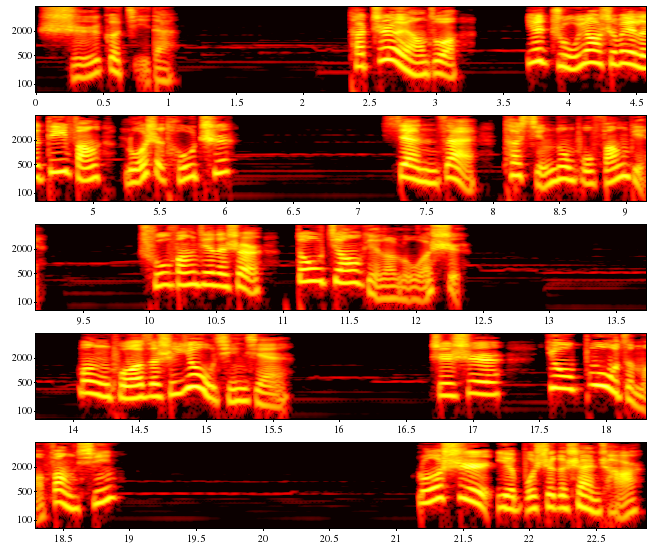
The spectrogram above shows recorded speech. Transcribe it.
十个鸡蛋。他这样做，也主要是为了提防罗氏偷吃。现在他行动不方便，厨房间的事儿都交给了罗氏。孟婆子是又清闲，只是又不怎么放心。罗氏也不是个善茬儿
